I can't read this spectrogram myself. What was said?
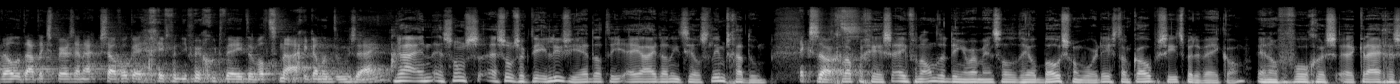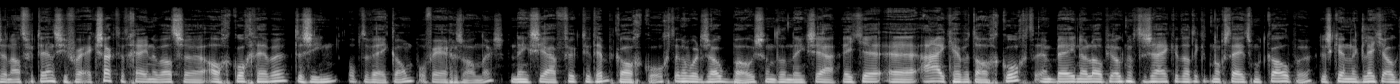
wel de data-expert zijn, eigenlijk zelf ook op een gegeven moment niet meer goed weten wat ze nou eigenlijk aan het doen zijn. Ja, en, en, soms, en soms ook de illusie hè, dat die AI dan iets heel slims gaat doen. Exact. Het grappige is, een van de andere dingen waar mensen altijd heel boos van worden, is dan kopen ze iets bij de Weekamp. En dan vervolgens uh, krijgen ze een advertentie voor exact hetgene wat ze al gekocht hebben te zien op de Weekamp of ergens anders. Dan denken ze, ja, fuck, dit heb ik al gekocht. En dan worden ze ook boos, want dan denken ze, ja, weet je, uh, A, ik heb het al gekocht. En B, nou loop je ook nog te zeiken dat ik het nog steeds moet kopen. Dus kennelijk let je ook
